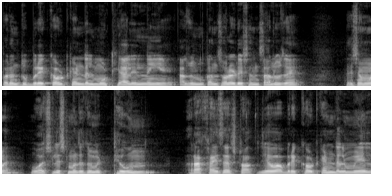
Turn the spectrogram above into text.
परंतु ब्रेकआउट कॅन्डल मोठी आलेली नाही आहे अजून कन्सॉलिडेशन चालूच आहे. त्याच्यामुळे वॉचलिस्टमध्ये तुम्ही ठेवून राखायचा स्टॉक जेव्हा ब्रेकआउट कॅन्डल मिळेल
